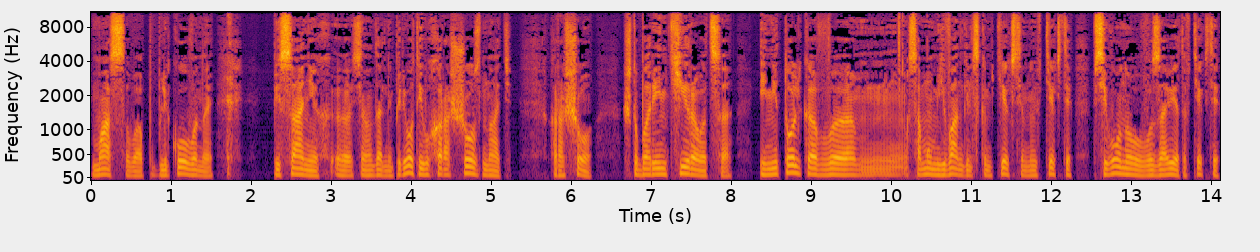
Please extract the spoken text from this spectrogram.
массово опубликованное писаниях э, синодальный перевод, его хорошо знать, хорошо, чтобы ориентироваться и не только в самом евангельском тексте, но и в тексте всего Нового Завета, в тексте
